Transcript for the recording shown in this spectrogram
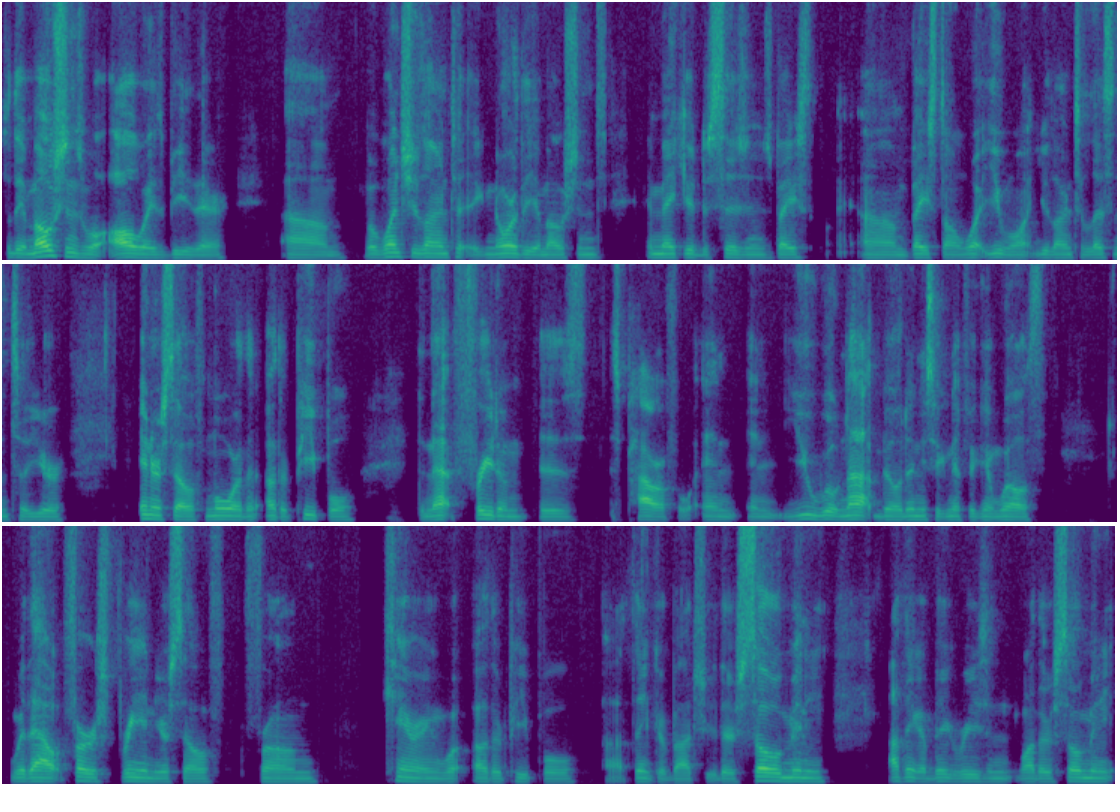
So the emotions will always be there. Um, but once you learn to ignore the emotions and make your decisions based um, based on what you want, you learn to listen to your inner self more than other people. Then that freedom is is powerful, and and you will not build any significant wealth without first freeing yourself from caring what other people uh, think about you. There's so many, I think a big reason why there's so many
